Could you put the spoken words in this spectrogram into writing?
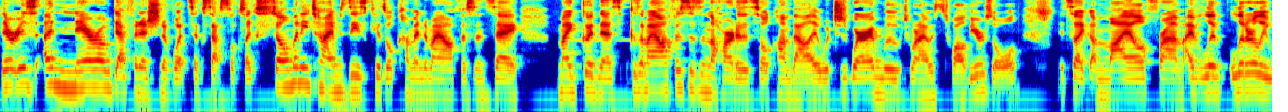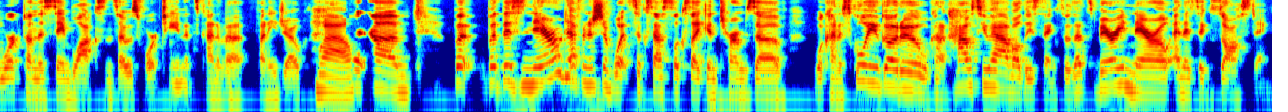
there is a narrow definition of what success looks like. So many times these kids will come into my office and say, My goodness, because my office is in the heart of the Silicon Valley, which is where I moved when I was 12 years old. It's like a mile from, I've lived literally worked on the same block since I was 14. It's kind of a funny joke. Wow. But, um, but but this narrow definition of what success looks like in terms of what kind of school you go to what kind of house you have all these things so that's very narrow and it's exhausting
